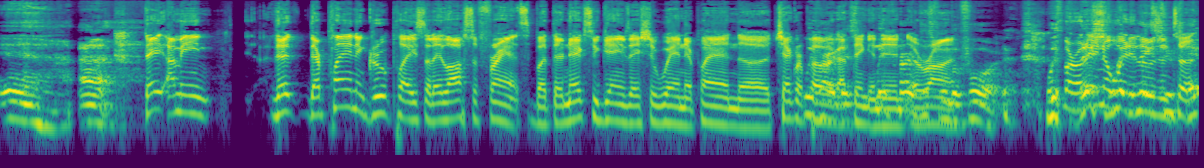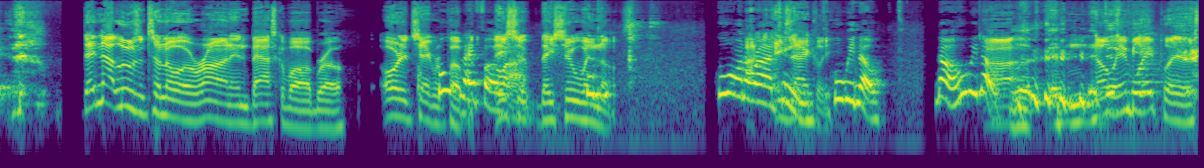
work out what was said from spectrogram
yeah. Uh, They, I mean, they're they're playing in group play, so they lost to France. But their next two games they should win. They're playing the Czech Republic, I think, and we've then heard this Iran. before. We- Bro, they ain't no way they next losing you to. can't- They're not losing to no Iran in basketball, bro, or the Czech Who Republic. They should they should win those. Who on the Iran team? exactly. Who we know? No, who we know? Uh, Look, at- at no this NBA point- players.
